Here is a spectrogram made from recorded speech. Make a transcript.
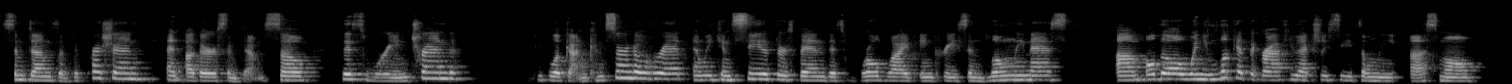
symptoms of depression and other symptoms. So this worrying trend people have gotten concerned over it, and we can see that there's been this worldwide increase in loneliness. Um, although when you look at the graph, you actually see it's only a small,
